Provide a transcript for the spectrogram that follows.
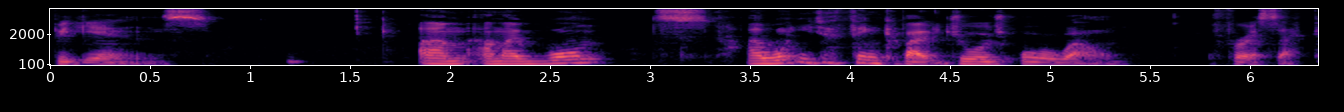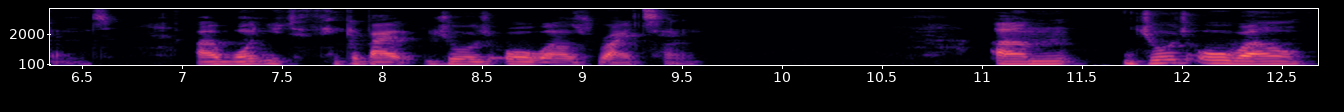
begins. Um, and I want I want you to think about George Orwell for a second. I want you to think about George Orwell's writing. Um, George Orwell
